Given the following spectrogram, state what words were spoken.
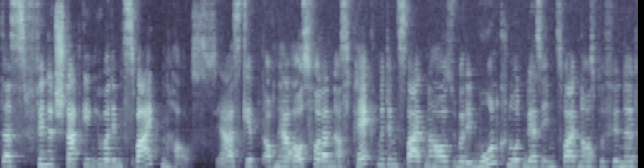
das findet statt gegenüber dem zweiten Haus. Ja, es gibt auch einen herausfordernden Aspekt mit dem zweiten Haus über den Mondknoten, der sich im zweiten Haus befindet.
